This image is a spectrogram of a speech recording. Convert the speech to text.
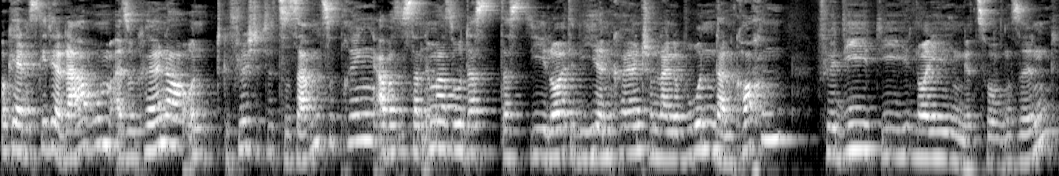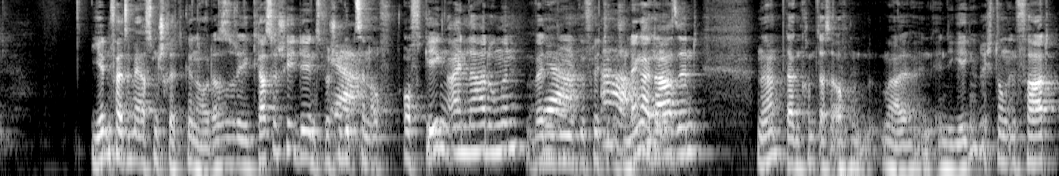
Okay, das geht ja darum, also Kölner und Geflüchtete zusammenzubringen, aber es ist dann immer so, dass, dass die Leute, die hier in Köln schon lange wohnen, dann kochen für die, die neu hier hingezogen sind. Jedenfalls im ersten Schritt, genau. Das ist so die klassische Idee. Inzwischen Ja. gibt es dann auch oft Gegeneinladungen, wenn Ja. die Geflüchteten Ah, schon länger okay. da sind. Ne, dann kommt das auch mal in, in die Gegenrichtung in Fahrt.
